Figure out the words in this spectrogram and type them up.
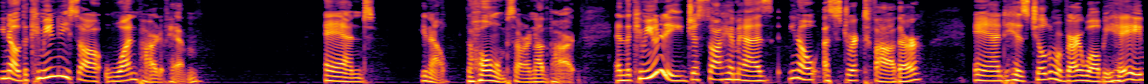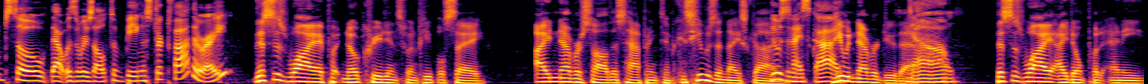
you know, the community saw one part of him, and, you know, the home saw another part. And the community just saw him as, you know, a strict father And his children were very well behaved. So that was a result of being a strict father, right? This is why I put no credence when people say, I never saw this happening to him because he was a nice guy. He was a nice guy. He would never do that. No. This is why I don't put any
